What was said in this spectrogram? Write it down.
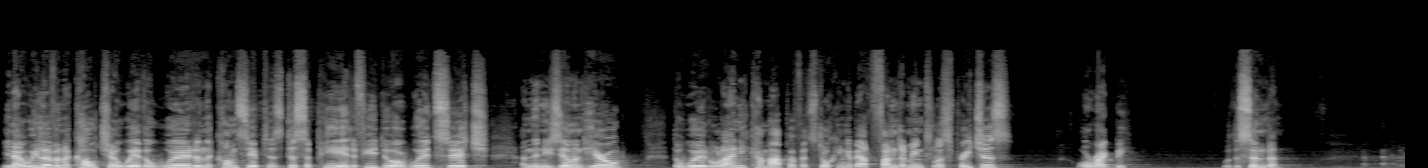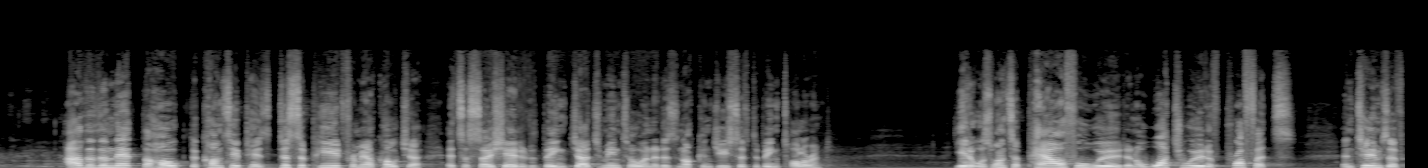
You know, we live in a culture where the word and the concept has disappeared. If you do a word search in the New Zealand Herald, the word will only come up if it's talking about fundamentalist preachers or rugby with the sin bin. Other than that, the whole the concept has disappeared from our culture. It's associated with being judgmental and it is not conducive to being tolerant. Yet it was once a powerful word and a watchword of prophets in terms of,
